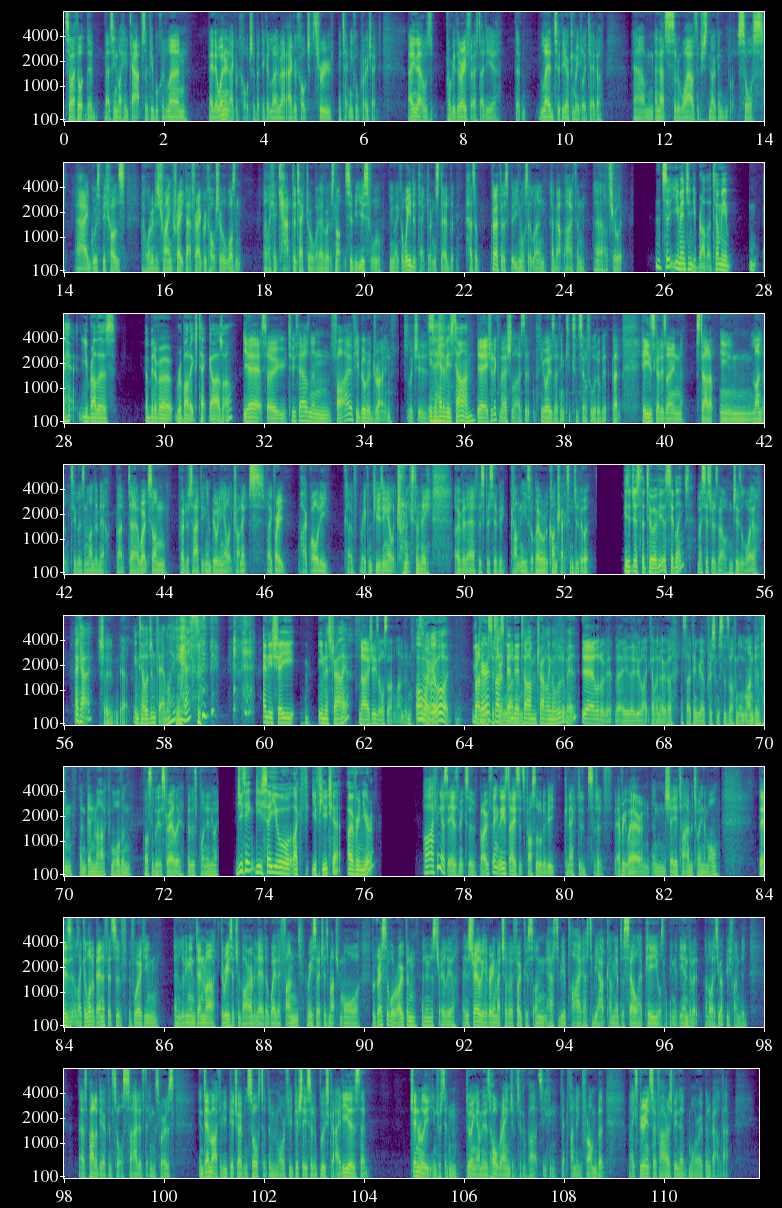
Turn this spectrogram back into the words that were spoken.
So I thought that that seemed like a gap so people could learn, maybe they weren't in agriculture, but they could learn about agriculture through a technical project. I think that was probably the very first idea that led to the open weed locator. Um, and that's sort of why I was interested in open source ag was because I wanted to try and create that for agriculture. It wasn't like a cat detector or whatever. It's not super useful. You make a weed detector instead that has a purpose, but you can also learn about Python uh, through it. So you mentioned your brother. Tell me, your brother's a bit of a robotics tech guy as well. Yeah. So 2005, he built a drone, which is He's ahead of his time. Yeah, he should have commercialized it. He always, I think, kicks himself a little bit, but he's got his own startup in London. So he lives in London now, but uh, works on prototyping and building electronics, like very high quality, kind of very confusing electronics to me over there for specific companies or whoever contracts him to do it. Is it just the two of you, siblings? My sister as well, and she's a lawyer. Okay. So yeah, Intelligent family. Yes. and is she in Australia? no, she's also in London. Oh my God. Your Brother parents must spend their time traveling a little bit. Yeah, a little bit. They they do like coming over. So I think we have Christmases often in London and, and Denmark more than possibly Australia at this point, anyway. Do you think, do you see your, like, f- your future over in Europe? Well, I think I see it as a mix of both. I think these days it's possible to be connected sort of everywhere and, and share your time between them all. There's like a lot of benefits of, of working and living in Denmark. The research environment there, the way they fund research is much more progressive or open than in Australia. In Australia, we have very much of a focus on it has to be applied, has to be outcome. You have to sell IP or something at the end of it, otherwise you won't be funded. That's part of the open source side of things. Whereas in Denmark, if you pitch open source to them or if you pitch these sort of blue sky ideas, they're generally interested in doing. I mean, there's a whole range of different parts you can get funding from, but my experience so far has been they're more open about that.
